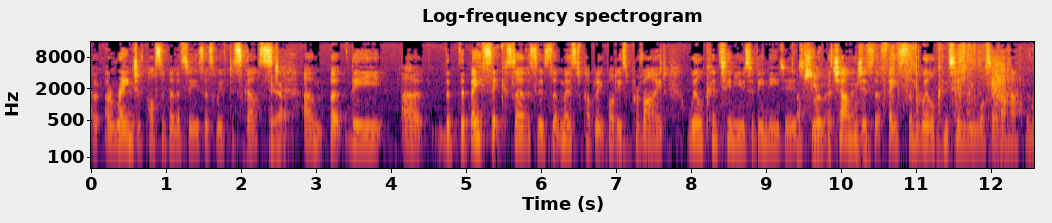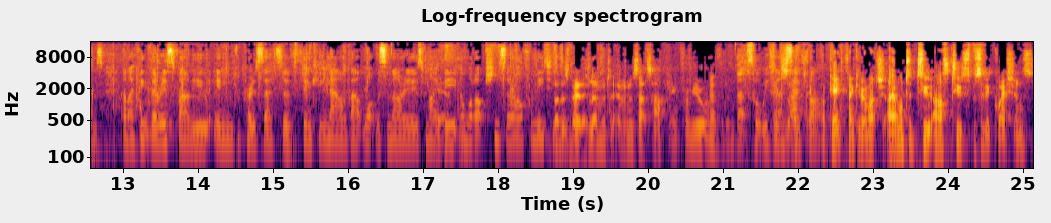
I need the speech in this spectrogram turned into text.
a, a range of possibilities, as we've discussed. Yeah. Um, but the uh, the, the basic services that most public bodies provide will continue to be needed. Absolutely. The challenges that face them will continue whatever happens. And I think there is value in the process of thinking now about what the scenarios might Yeah. be and what options there are for meeting But there's them. very little evidence that's happening from your own evidence. That's what we found exactly. so far. Okay, thank you very much. I wanted to ask two specific questions.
